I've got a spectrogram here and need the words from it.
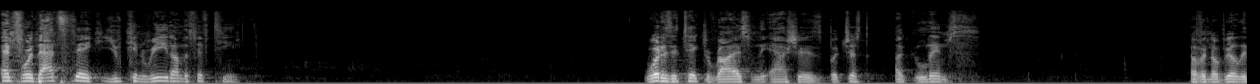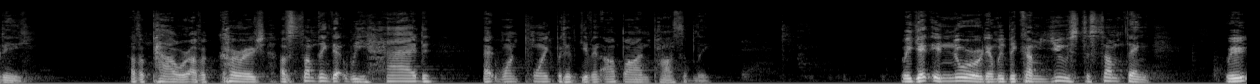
and for that sake, you can read on the 15th. What does it take to rise from the ashes but just a glimpse of a nobility, of a power, of a courage, of something that we had at one point but have given up on possibly? We get inured and we become used to something we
